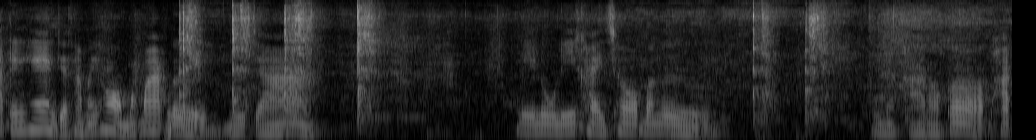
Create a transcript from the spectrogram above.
ัดแห้งๆจะทำให้หอมมากๆเลยนี่จ้า เมนูนี้ใครชอบบ้างเอ่ยนี่นะคะ เราก็ผัด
